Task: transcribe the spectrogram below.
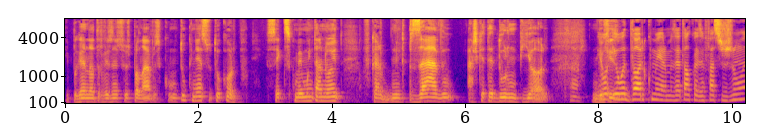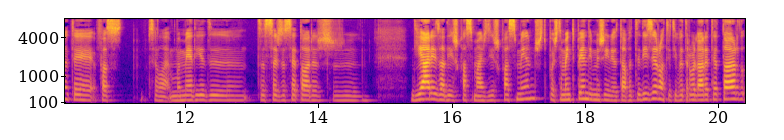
e pegando outra vez nas suas palavras, como tu conheces o teu corpo. Eu sei que se comer muito à noite, ficar muito pesado, acho que até durmo pior. Claro. Eu, eu, fiz... eu, adoro comer, mas é tal coisa. Eu faço jejum até, faço, sei lá, uma média de 16 a 7 horas eh, diárias, há dias que faço mais, dias que faço menos. Depois também depende, imagina, eu estava-te a dizer, ontem estive a trabalhar até tarde,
